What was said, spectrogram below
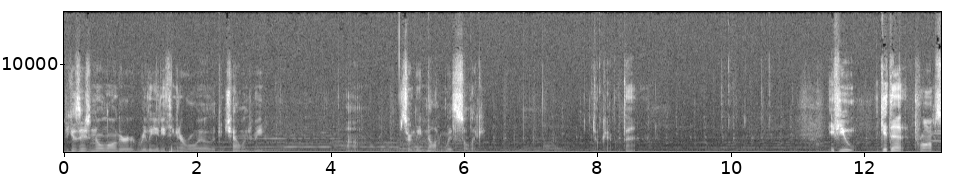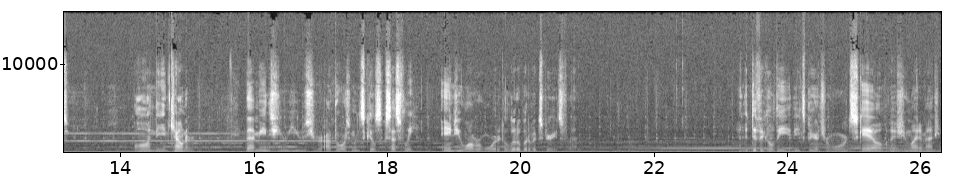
Because there's no longer really anything in Arroyo that can challenge me. Um, certainly not with Sulik. Don't care about that. If you get that prompt on the encounter, that means you use your outdoorsman skill successfully, and you are rewarded a little bit of experience for that. And the difficulty and the experience rewards scale as you might imagine.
